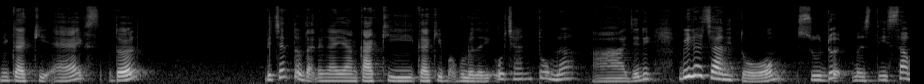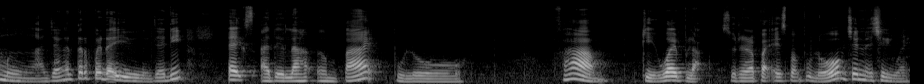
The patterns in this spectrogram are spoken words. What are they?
Ni kaki X. Betul? Dia cantum tak dengan yang kaki kaki 40 tadi? Oh, cantum lah. Ha, jadi, bila cantum, sudut mesti sama. Ha, jangan terpedaya. Jadi, X adalah 40. Faham? Okey, Y pula. Sudah dapat X 40. Macam mana nak cari Y?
